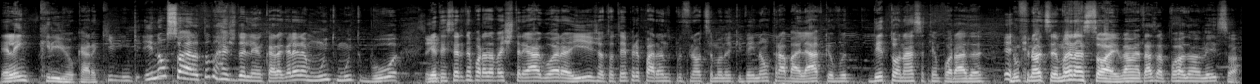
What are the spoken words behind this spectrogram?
Ela é incrível, cara. Que, e não só ela, todo o resto do elenco, cara. A galera é muito, muito boa. Sim. E a terceira temporada vai estrear agora aí. Já tô até preparando pro final de semana que vem não trabalhar, porque eu vou detonar essa temporada no final de semana só. E vai matar essa porra de uma vez só.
